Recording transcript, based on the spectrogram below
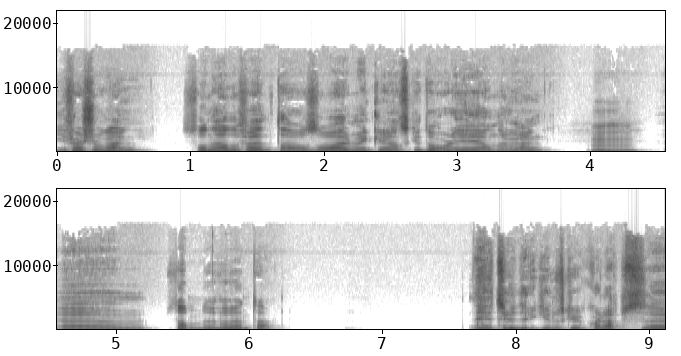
i første omgang, sånn jeg hadde forventa, og så var de egentlig ganske dårlige i andre omgang. Mm. Eh, Som du forventa. Jeg trodde ikke de skulle kollapse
